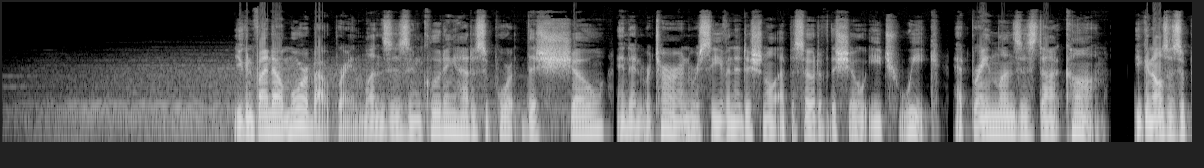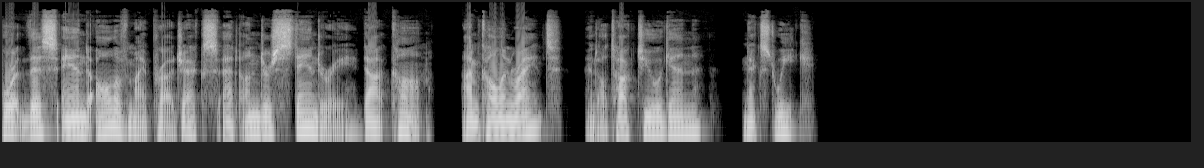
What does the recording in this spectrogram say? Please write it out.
You can find out more about brain lenses, including how to support this show, and in return receive an additional episode of the show each week at brainlenses.com you can also support this and all of my projects at understandary.com. I'm Colin Wright, and I'll talk to you again next week.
